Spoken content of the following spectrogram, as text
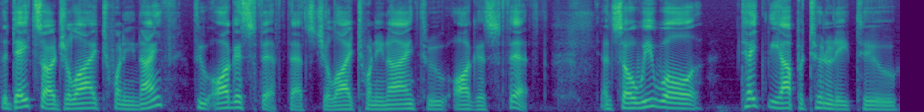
The dates are July 29th through August 5th. That's July 29th through August 5th. And so we will take the opportunity to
